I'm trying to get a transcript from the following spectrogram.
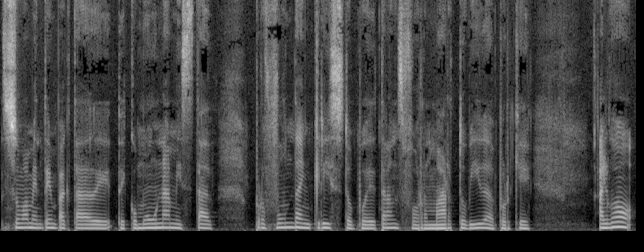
sumamente impactada de, cómo una amistad profunda en Cristo puede transformar tu vida, porque algo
